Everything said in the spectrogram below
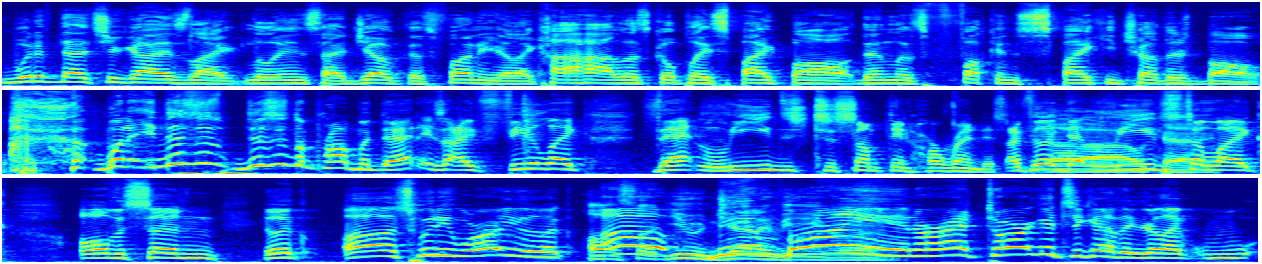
What if that's your guys' like little inside joke that's funny? You're like, haha, let's go play spike ball, then let's fucking spike each other's balls. But this is this is the problem with that is I feel like that leads to something horrendous. I feel like that Ah, leads okay. to like all of a sudden you're like, uh, sweetie, where are you? Like, All oh, sudden you and me Genevieve and Brian are at Target together. You're like, wh-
